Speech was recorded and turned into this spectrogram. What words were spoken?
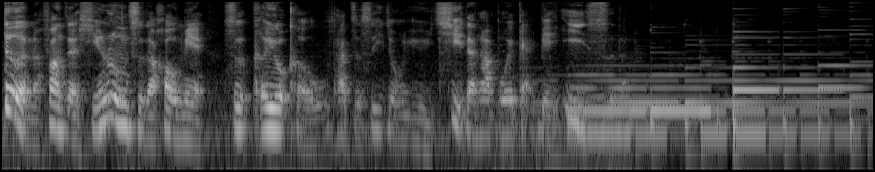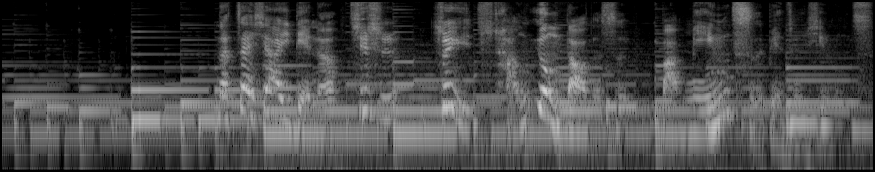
的呢放在形容词的后面是可有可无，它只是一种语气，但它不会改变意思的。那再下一点呢？其实最常用到的是把名词变成形容词。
